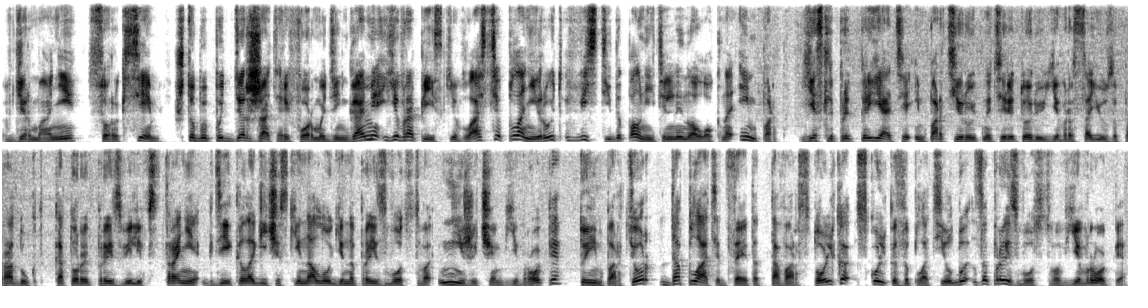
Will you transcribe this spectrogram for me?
в Германии 47%. Чтобы поддержать реформы деньгами, европейские власти планируют ввести дополнительный налог на импорт. Если предприятие импортирует на территорию Евросоюза продукт, который произвели в стране, где экологические налоги на производство ниже, чем в Европе, то импортер доплатит за этот товар столько, сколько заплатил бы за производство в Европе.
